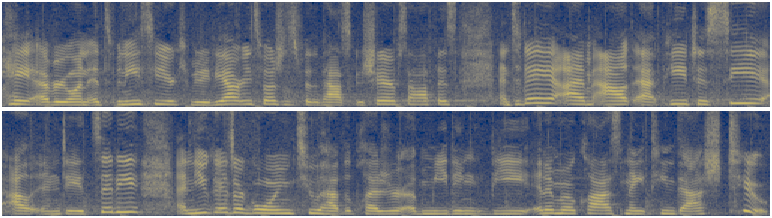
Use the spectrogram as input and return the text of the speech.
Hey everyone, it's Benicia, your community outreach specialist for the Pasco Sheriff's Office, and today I'm out at PHSC out in Dade City, and you guys are going to have the pleasure of meeting the NMO class 19-2.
